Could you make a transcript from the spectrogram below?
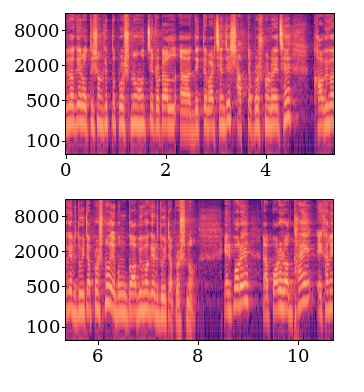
বিভাগের অতি সংক্ষিপ্ত প্রশ্ন হচ্ছে টোটাল দেখতে পাচ্ছেন যে সাতটা প্রশ্ন রয়েছে। খ বিভাগের দুইটা প্রশ্ন এবং গ বিভাগের দুইটা প্রশ্ন। এরপরে পরের অধ্যায় এখানে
